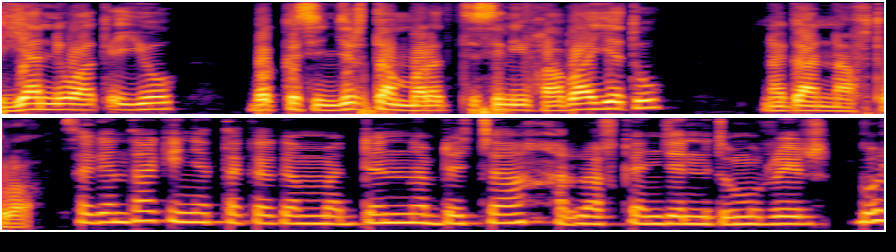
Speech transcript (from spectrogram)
ayyaanni waaqayyoo bakka isin jirtan maratti isiniif haa baay'atu. Nagaan naaf tura. Sagantaa keenyatti akka gammaddan abdachaa har'aaf kan jenne xumurreerra. Bor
